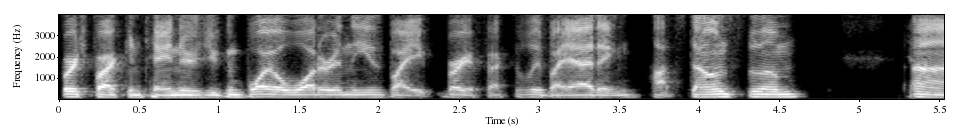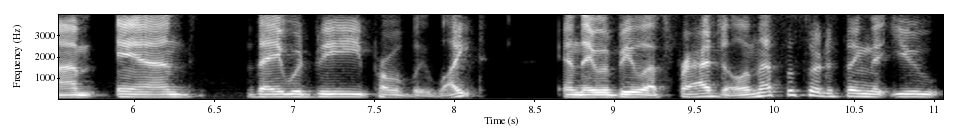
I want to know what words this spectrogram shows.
birch bark containers. You can boil water in these by very effectively by adding hot stones to them. Um, and they would be probably light and they would be less fragile. And that's the sort of thing that you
